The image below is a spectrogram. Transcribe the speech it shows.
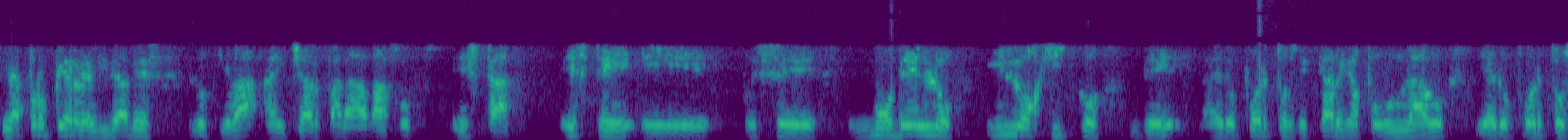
la propia realidad es lo que va a echar para abajo esta, este eh, pues, eh, modelo ilógico de carga por un lado y aeropuertos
